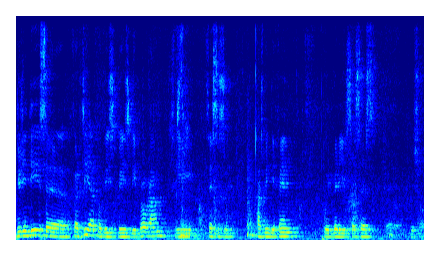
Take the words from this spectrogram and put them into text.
During this uh, first year for this PhD program, the thesis has been defended with very success uh, result.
